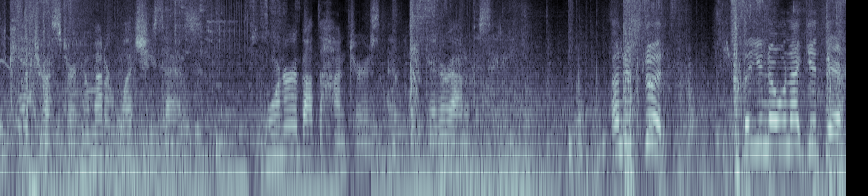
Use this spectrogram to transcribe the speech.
You can't trust her, no matter what she says. Warn her about the hunters and get her out of the city. Understood. Let you know when I get there.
